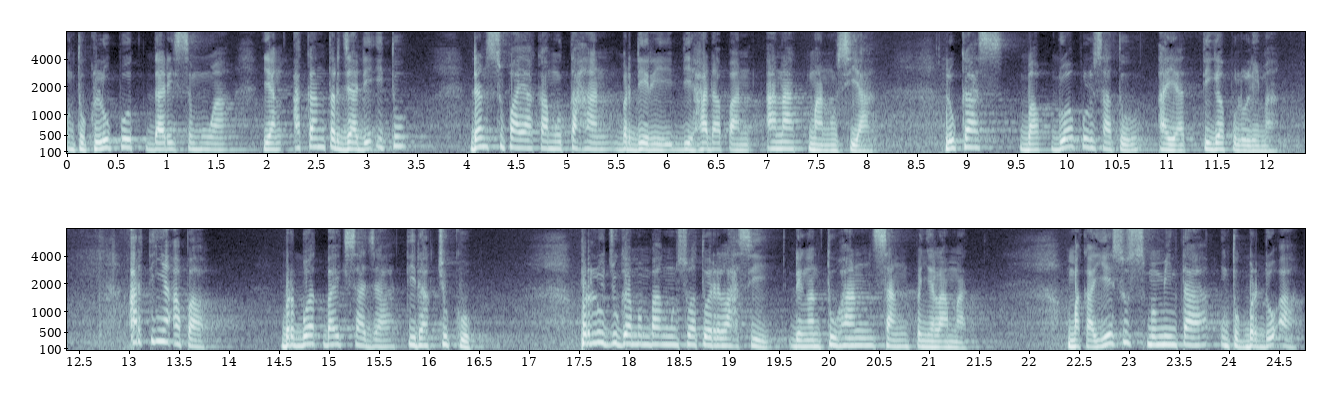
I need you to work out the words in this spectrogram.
untuk luput dari semua yang akan terjadi itu, dan supaya kamu tahan berdiri di hadapan anak manusia. Lukas bab 21 ayat 35 Artinya apa? Berbuat baik saja tidak cukup. perlu juga membangun suatu relasi dengan Tuhan Sang Penyelamat. Maka Yesus meminta untuk berdoa,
